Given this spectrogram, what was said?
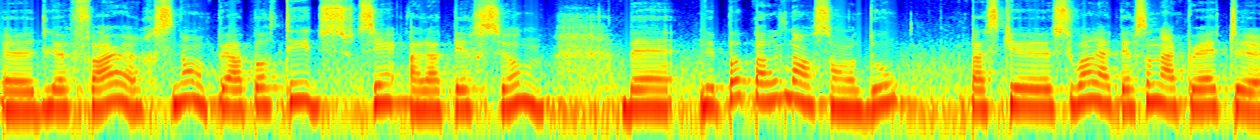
euh, de le faire. Sinon, on peut apporter du soutien à la personne. Ben, ne pas parler dans son dos parce que souvent la personne elle peut être euh,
